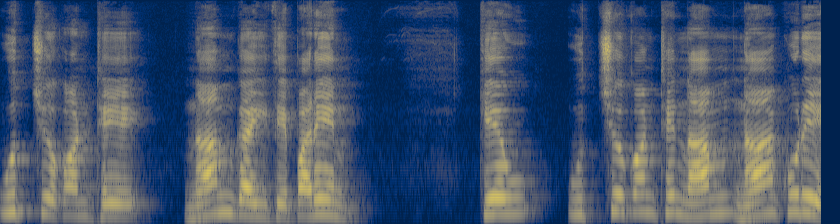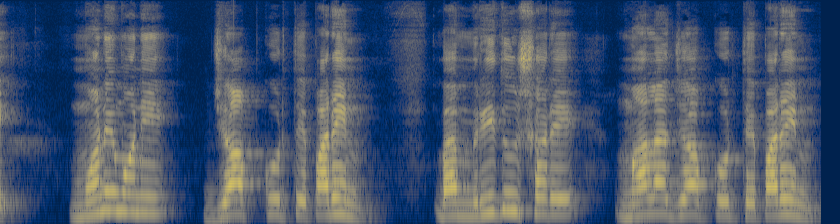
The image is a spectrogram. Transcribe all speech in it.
উচ্চ কণ্ঠে নাম গাইতে পারেন। কেউ উচ্চকণ্ঠে নাম না করে মনে মনে জপ করতে পারেন বা মৃদু স্বরে মালা জপ করতে পারেন।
